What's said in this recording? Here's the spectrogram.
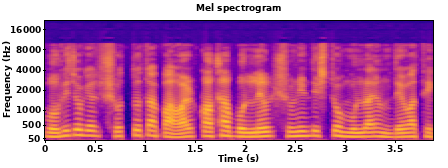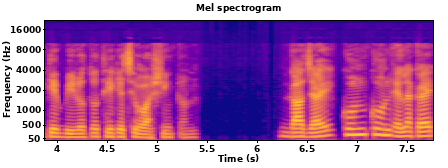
অভিযোগের সত্যতা পাওয়ার কথা বললেও সুনির্দিষ্ট মূল্যায়ন দেওয়া থেকে বিরত থেকেছে ওয়াশিংটন। গাজায় কোন কোন এলাকায়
